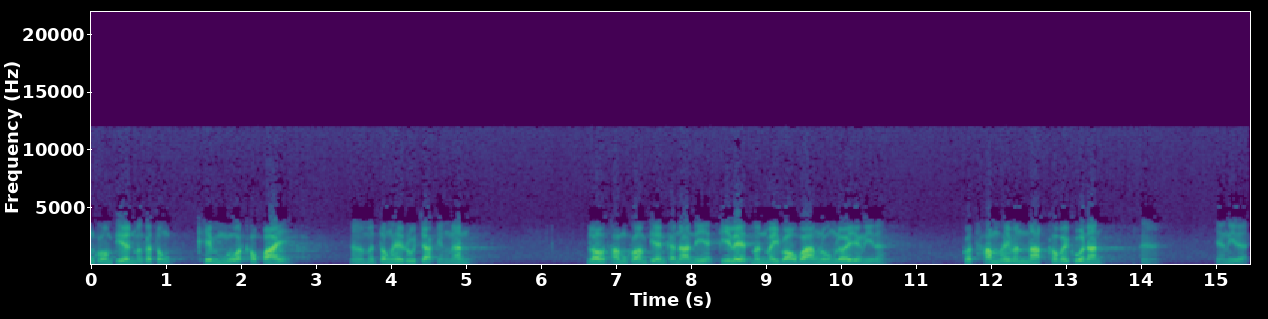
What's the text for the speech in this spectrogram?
ำความเพียรมันก็ต้องเข้มงวดเข้าไปมันต้องให้รู้จักอย่างนั้น เราทำความเพียรขนาดนี้กิเลสมันไม่เบาบางลงเลยอย่างนี้นะ ก็ทำให้มันหนักเข้าไปกว่านั้นออย่างนี้แหละ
